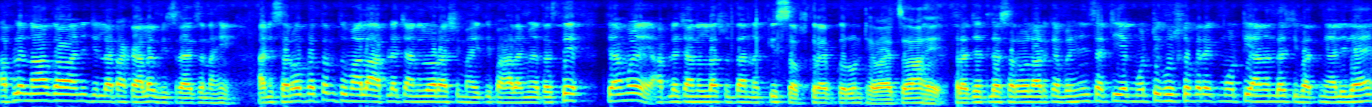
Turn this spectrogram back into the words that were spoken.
आपलं नाव गाव आणि जिल्हा टाकायला विसरायचं नाही. आणि सर्वप्रथम तुम्हाला आपल्या चॅनलवर अशी माहिती पाहायला मिळत असते त्यामुळे आपल्या चॅनलला सुद्धा नक्कीच सबस्क्राईब करून ठेवायचं आहे. राज्यातल्या सर्व लाडक्या बहिणींसाठी एक मोठी खुशखबर एक मोठी आनंदाची बातमी आलेली आहे.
